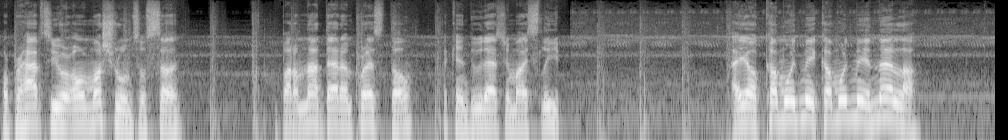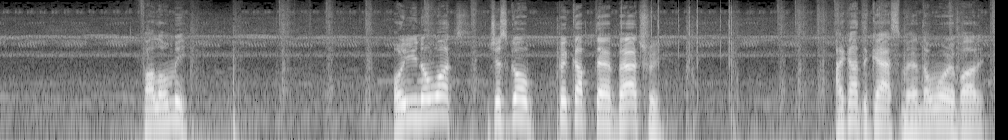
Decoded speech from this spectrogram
Or perhaps you're on mushrooms or son. But I'm not that impressed though. I can do that in my sleep. Hey yo, come with me, come with me, Nella. Follow me. Or you know what? Just go pick up that battery. I got the gas, man. Don't worry about it.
